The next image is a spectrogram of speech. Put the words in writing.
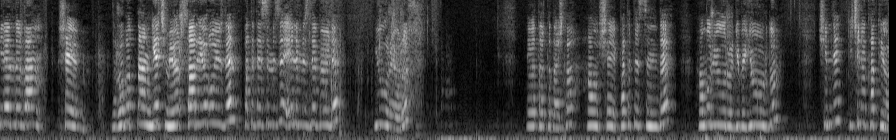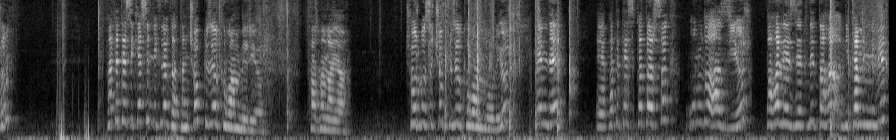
blenderdan şey robottan geçmiyor sarıyor. O yüzden patatesimizi elimizle böyle yoğuruyoruz. Evet arkadaşlar ham şey patatesini de hamur yoğurur gibi yoğurdum. Şimdi içine katıyorum. Patatesi kesinlikle katın. Çok güzel kıvam veriyor tarhanaya. Çorbası çok güzel kıvamlı oluyor. Hem de e, patates katarsak unu da az yiyor. Daha lezzetli, daha vitaminli bir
